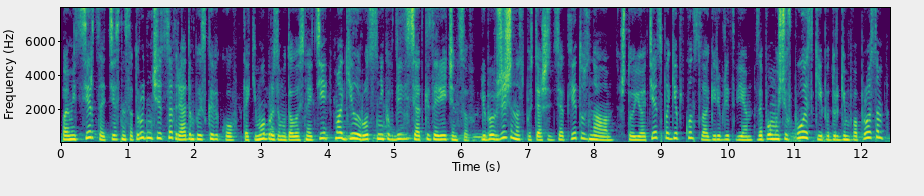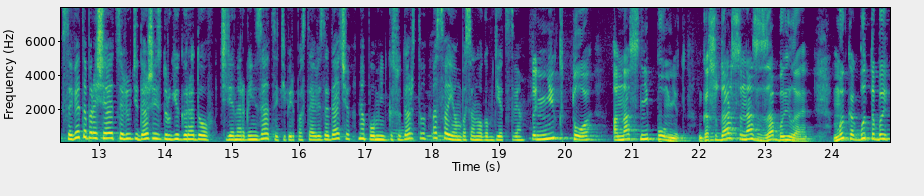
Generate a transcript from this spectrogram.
Память сердца тесно сотрудничает с отрядом поисковиков. Таким образом, образом удалось найти могилы родственников для десятки зареченцев. Любовь Жижина спустя 60 лет узнала, что ее отец погиб в концлагере в Литве. За помощью в поиске и по другим вопросам в Совет обращаются люди даже из других городов. Члены организации теперь поставили задачу напомнить государству о своем босоногом детстве. Никто о нас не помнит. Государство нас забыло. Мы как будто бы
